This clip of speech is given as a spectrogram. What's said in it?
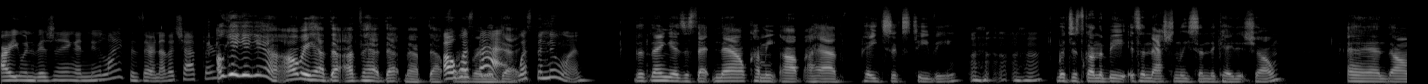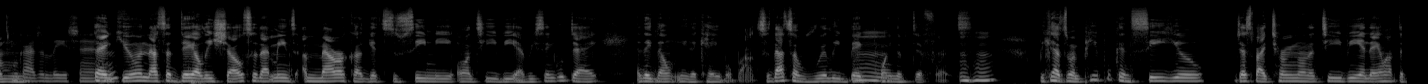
Are you envisioning a new life? Is there another chapter? Oh yeah, yeah, yeah. I already have that. I've had that mapped out. Oh, what's forever and a that? day. What's the new one? the thing is, is that now coming up, I have Page Six TV, Mm-hmm, mm-hmm. which is going to be it's a nationally syndicated show, and um, Congratulations. thank you, and that's a daily show, so that means America gets to see me on TV every single day, and they don't need a cable box. So that's a really big Mm. point of difference Mm-hmm. because when people can see you just by turning on the TV and they don't have to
